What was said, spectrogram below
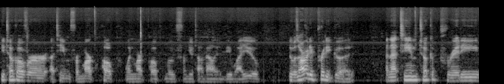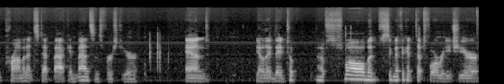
he took over a team from Mark Pope when Mark Pope moved from Utah Valley to BYU. It was already pretty good, and that team took a pretty prominent step back in Madsen's first year. And, you know, they, they took kind of small but significant steps forward each year.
